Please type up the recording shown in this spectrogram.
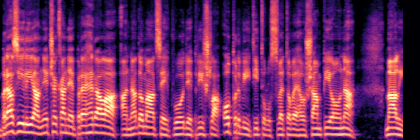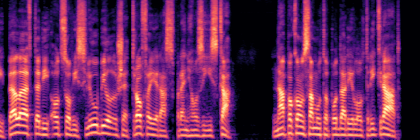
Brazília nečakane prehrala a na domácej pôde prišla o prvý titul svetového šampióna. Malý Pelé vtedy otcovi slúbil, že trofej raz preňho získa. Napokon sa mu to podarilo trikrát,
